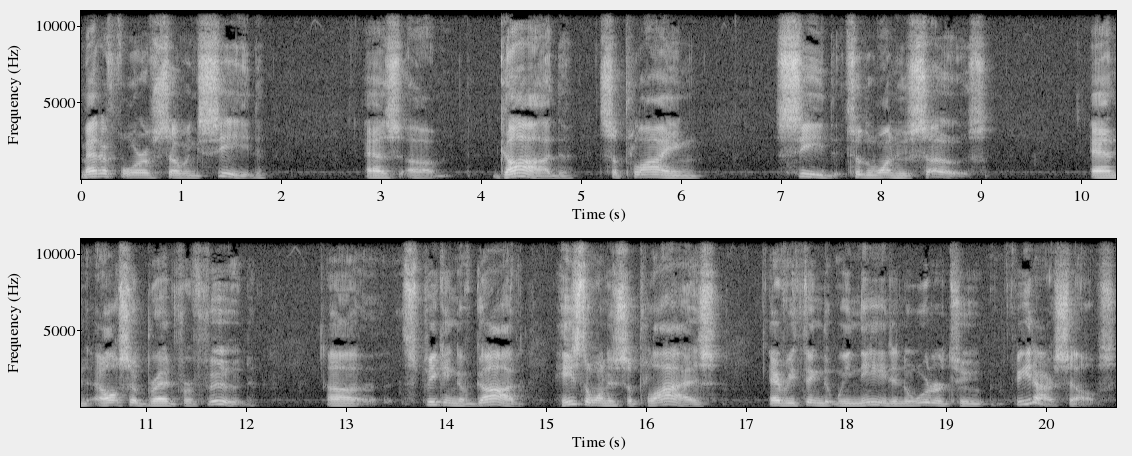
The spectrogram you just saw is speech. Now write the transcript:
metaphor of sowing seed as uh, God supplying seed to the one who sows and also bread for food. Uh, speaking of God, He's the one who supplies everything that we need in order to feed ourselves.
